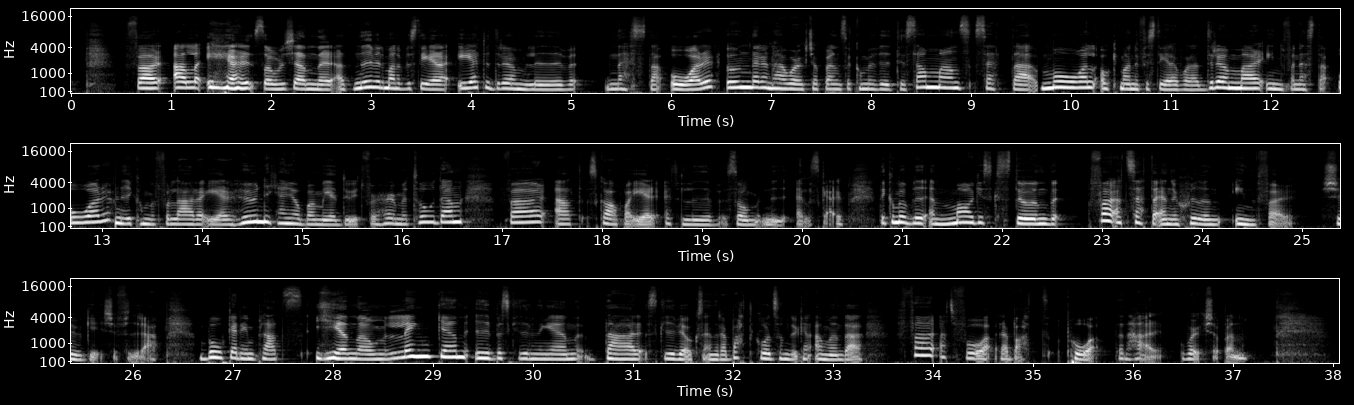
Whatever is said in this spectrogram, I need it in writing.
För alla er som känner att ni vill manifestera ert drömliv nästa år. Under den här workshopen så kommer vi tillsammans sätta mål och manifestera våra drömmar inför nästa år. Ni kommer få lära er hur ni kan jobba med Do It For Her-metoden för att skapa er ett liv som ni älskar. Det kommer bli en magisk stund för att sätta energin inför 2024. Boka din plats genom länken i beskrivningen. Där skriver jag också en rabattkod som du kan använda för att få rabatt på den här workshopen.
